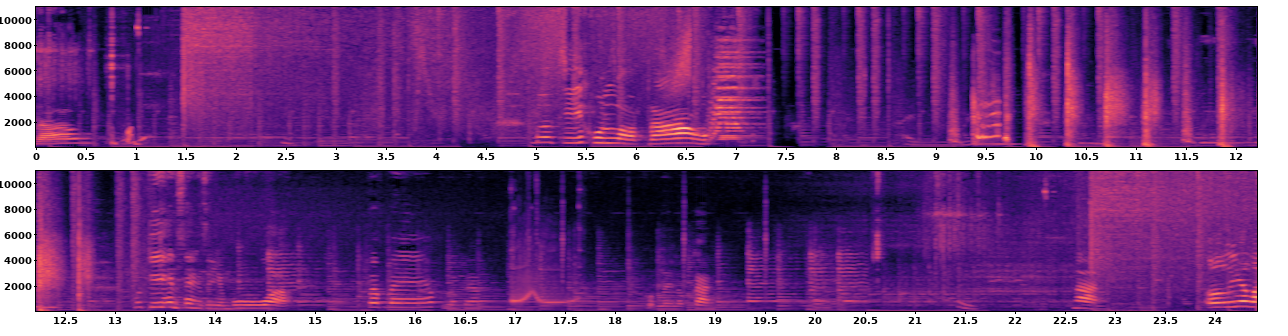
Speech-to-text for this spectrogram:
คุณหลอกดาเมื่อกี้คุณหลอกดาวเมื่อกี้เห็นแสงสีชมพูอะแวบๆแวบๆกดเลยแล้วกันงาน เอ้ยอะไร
